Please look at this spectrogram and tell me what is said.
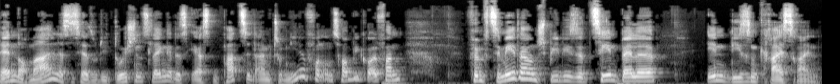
Denn nochmal, das ist ja so die Durchschnittslänge des ersten Putts in einem Turnier von uns Hobbygolfern. 15 Meter und spiele diese 10 Bälle in diesen Kreis rein.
